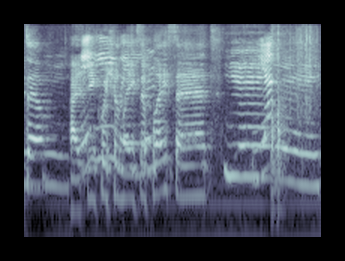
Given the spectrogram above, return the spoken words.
stuff. So, I think we should make the playset. Yay!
